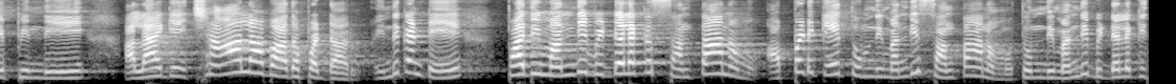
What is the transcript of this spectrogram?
చెప్పింది. అలాగే చాలా బాధపడ్డారు. ఎందుకంటే పది మంది బిడ్డలకు సంతానము. అప్పటికే తొమ్మిది మంది సంతానము. తొమ్మిది మంది బిడ్డలకి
